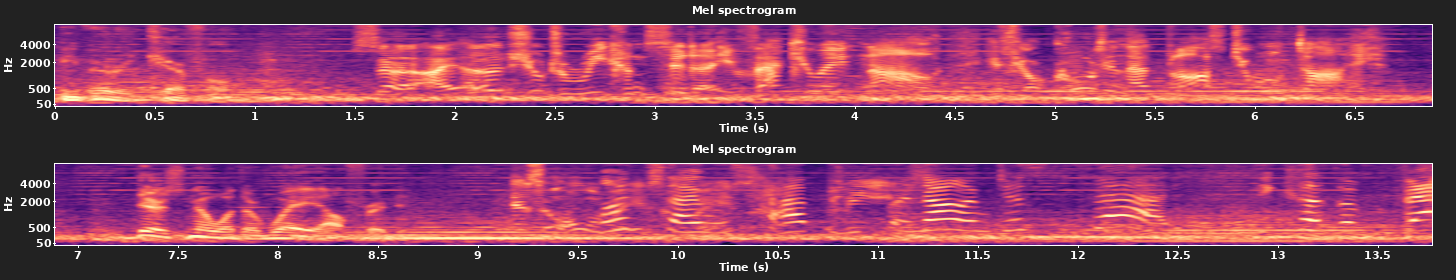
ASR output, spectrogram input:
Be very careful. Sir, I urge you to reconsider. Evacuate now. If you're caught in that blast, you will die. There's no other way, Alfred. There's always Once a I way, was happy, Please. but now I'm just sad because of Batman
